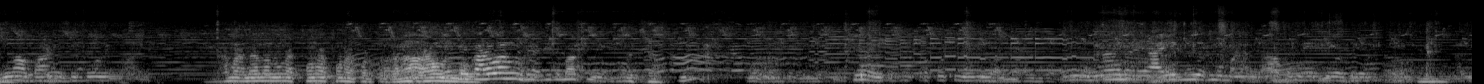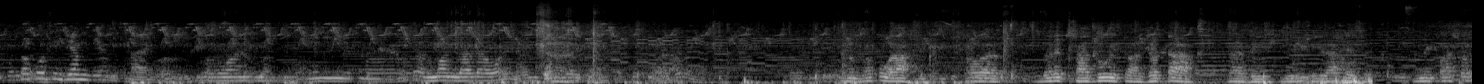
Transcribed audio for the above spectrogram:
જૂના પાણી સીધું. આમાં નાના નાના ખૂણા ખૂણા પડતો રાઉન્ડ તો કરવાનું છે તો બાકી છે. અચ્છા. પ્રકૃતિ જેમ જેમ થાય ભગવાન હનુમાન દાદા હોય ને. હવે દરેક સાધુ હોય તો આ જટા દાઢી મૂર્તિ રાખે છે. અને પાછળ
